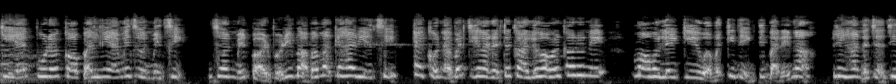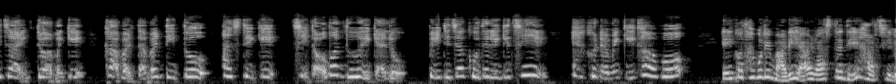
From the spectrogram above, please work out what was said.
কি এক পুরো কপাল নিয়ে আমি জন্মেছি জন্মের পরপরই বাবা মাকে হারিয়েছি। এখন আবার চেহারাটা কালো হওয়ার কারণে মহল্লায় কেউ আমাকে দেখতে পারে না। রেহানা চাচি যা একটু আমাকে খাবার দাবার দিত আজ থেকে সেটাও বন্ধ হয়ে গেল। পেটে যা ক্ষুদে লেগেছে এখন আমি কি খাব? এই কথা বলে মারিয়া রাস্তা দিয়ে হাঁটছিল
